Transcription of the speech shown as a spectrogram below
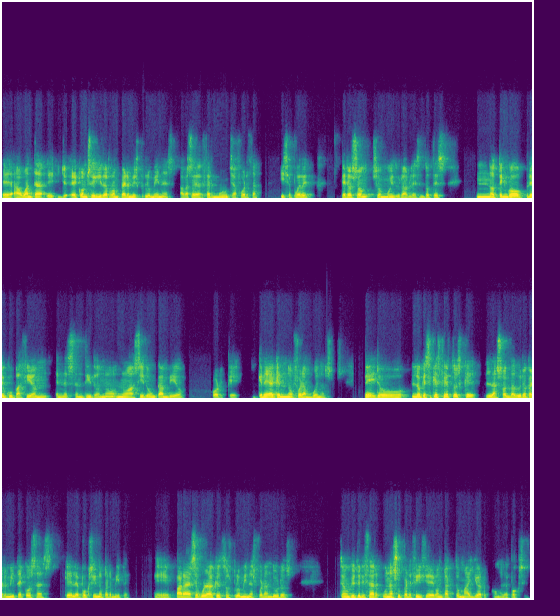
Eh, aguanta, eh, he conseguido romper mis plumines a base de hacer mucha fuerza y se puede, pero son, son muy durables. Entonces, no tengo preocupación en ese sentido. No, no ha sido un cambio porque crea que no fueran buenos. Pero lo que sí que es cierto es que la soldadura permite cosas que el epoxi no permite. Eh, para asegurar que estos plumines fueran duros, tengo que utilizar una superficie de contacto mayor con el epoxi.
